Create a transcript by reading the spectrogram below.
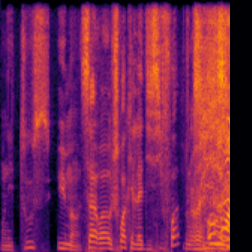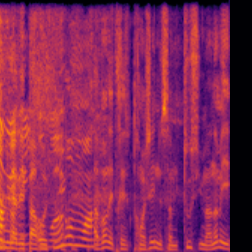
On est tous humains. Ça, je crois qu'elle l'a dit six fois. Donc Ouais. si Au vous ne l'avez Oui, pas retenu, Au moins. avant d'être étranger, nous sommes tous humains. Non, mais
